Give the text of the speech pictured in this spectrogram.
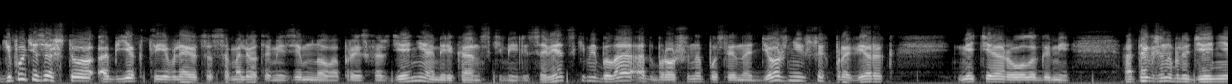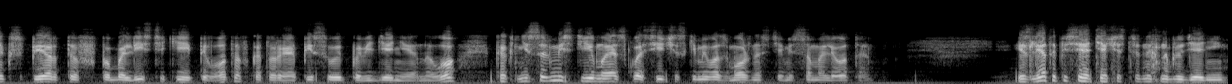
Гипотеза, что объекты являются самолетами земного происхождения, американскими или советскими, была отброшена после надежнейших проверок метеорологами, а также наблюдения экспертов по баллистике и пилотов, которые описывают поведение НЛО как несовместимое с классическими возможностями самолета. Из летописи отечественных наблюдений.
